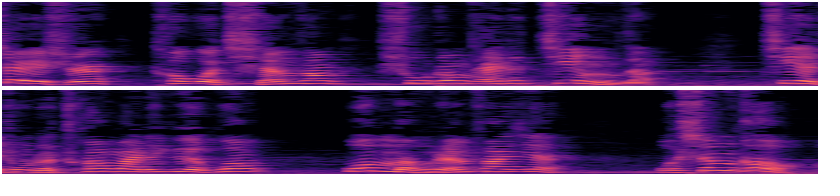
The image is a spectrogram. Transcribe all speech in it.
这时透过前方梳妆台的镜子，借助着窗外的月光，我猛然发现，我身后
